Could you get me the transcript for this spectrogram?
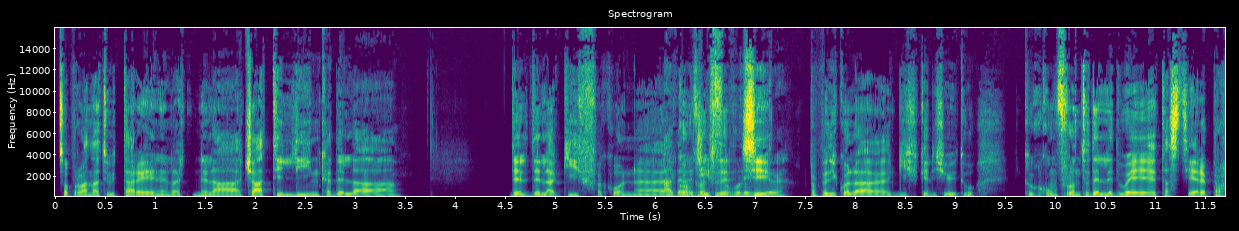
Sto provando a twittare nella, nella chat il link della, del, della GIF con eh, ah, il confronto GIF, del, sì, dire. proprio di quella GIF che dicevi tu, il confronto delle due tastiere, però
